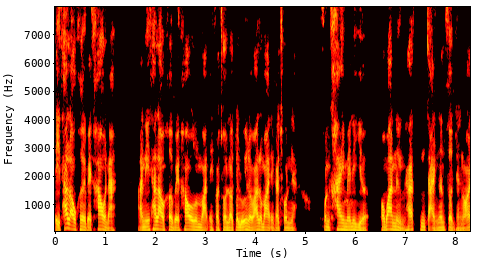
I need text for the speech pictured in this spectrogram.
ติถ้าเราเคยไปเข้านะ อันนี้ถ้าเราเคยไปเข้าโรงพยาบาลเอกชน เราจะรู้เลยว่าโรงพยาบาลเอกชนเนี่ย คนไข้ไม่ได้เยอะ เพราะว่าหนึ่งถ้าคุณจ่ายเงินสดอย่างน้อย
